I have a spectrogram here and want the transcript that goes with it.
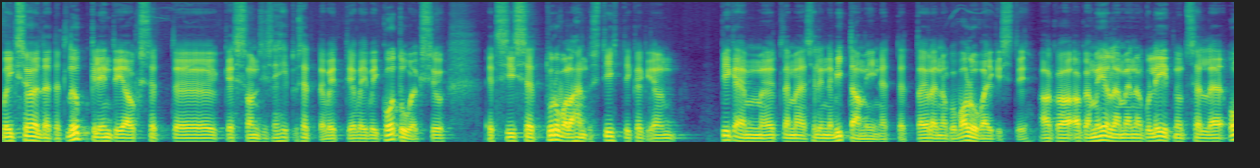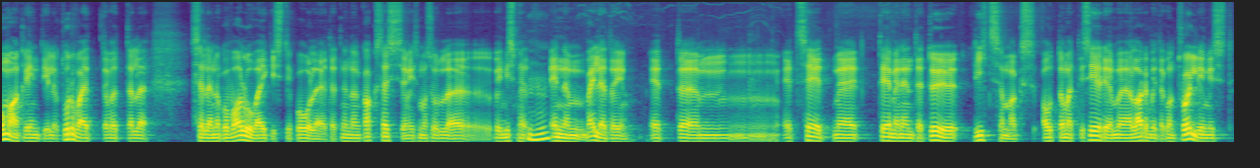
võiks öelda, et, et lõppkliendi jaoks, et kes on siis ehitusettevõtja või, või kodu, eks ju. et siis see turvalahendus tihti ikkagi on pigem ütleme selline vitamiin, et, et ta ei ole nagu valuvaigisti, aga, aga meie oleme nagu leidnud selle oma kliendile, turvaettevõttele selle nagu valuvaigisti poole, et, et need on kaks asja, mis ma sulle või mis me mm -hmm. ennem välja tõin. et, ähm, et see, et me teeme nende töö lihtsamaks, automatiseerime alarmide kontrollimist.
